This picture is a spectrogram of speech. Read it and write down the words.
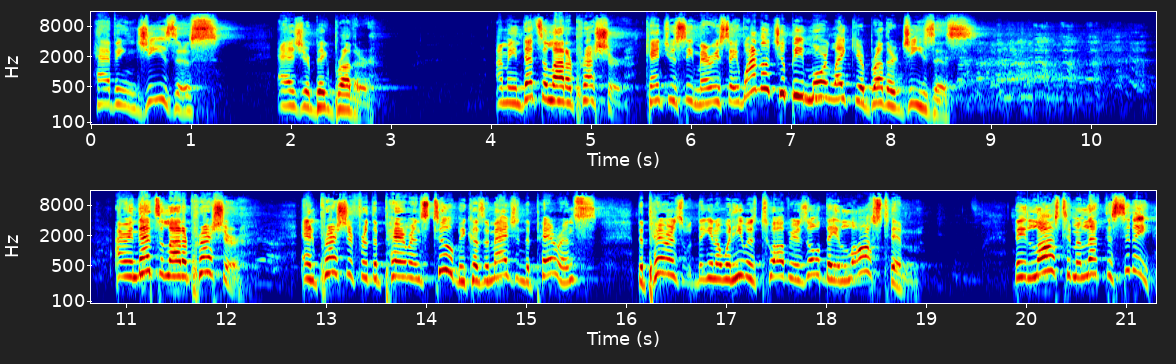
having Jesus as your big brother. I mean, that's a lot of pressure. Can't you see Mary say, Why don't you be more like your brother Jesus? I mean, that's a lot of pressure. And pressure for the parents too, because imagine the parents, the parents, you know, when he was 12 years old, they lost him. They lost him and left the city.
